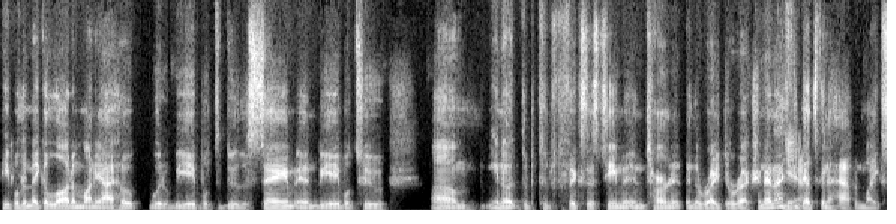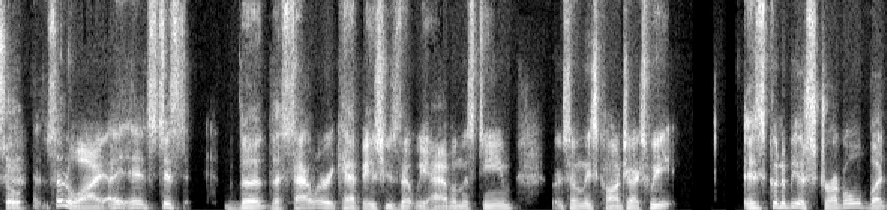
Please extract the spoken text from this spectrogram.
people that make a lot of money, I hope would be able to do the same and be able to um, you know, to, to fix this team and turn it in the right direction. And I think Yeah. that's going to happen, Mike. So so do I. I. It's just the the salary cap issues that we have on this team, or some of these contracts. We it's going to be a struggle, but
